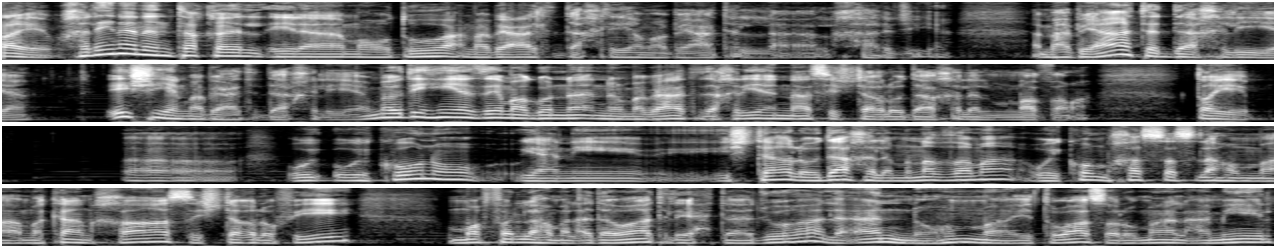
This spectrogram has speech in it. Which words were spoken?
طيب خلينا ننتقل إلى موضوع المبيعات الداخلية والمبيعات ال- الخارجية. المبيعات الداخلية إيش هي المبيعات الداخلية؟ دي هي زي ما قلنا إنه المبيعات الداخلية الناس يشتغلوا داخل المنظمة. طيب آه ويكونوا يعني يشتغلوا داخل المنظمة ويكون مخصص لهم مكان خاص يشتغلوا فيه وموفر لهم الأدوات اللي يحتاجوها لأنه هم يتواصلوا مع العميل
